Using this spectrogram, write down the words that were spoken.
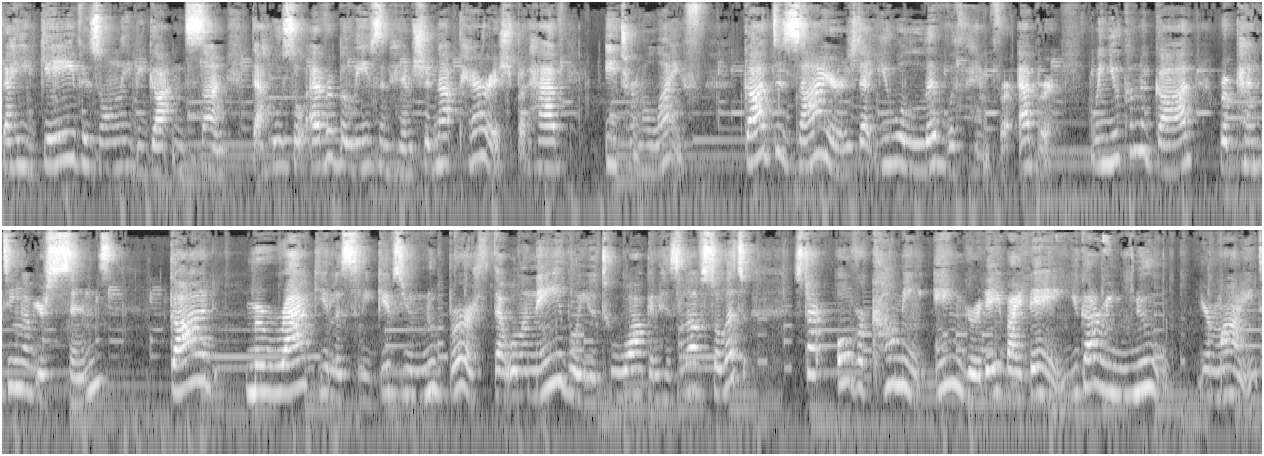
that he gave his only begotten son, that whosoever believes in him should not perish but have eternal life." God desires that you will live with him forever. When you come to God repenting of your sins, God miraculously gives you new birth that will enable you to walk in his love. So let's start overcoming anger day by day. You got to renew your mind.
